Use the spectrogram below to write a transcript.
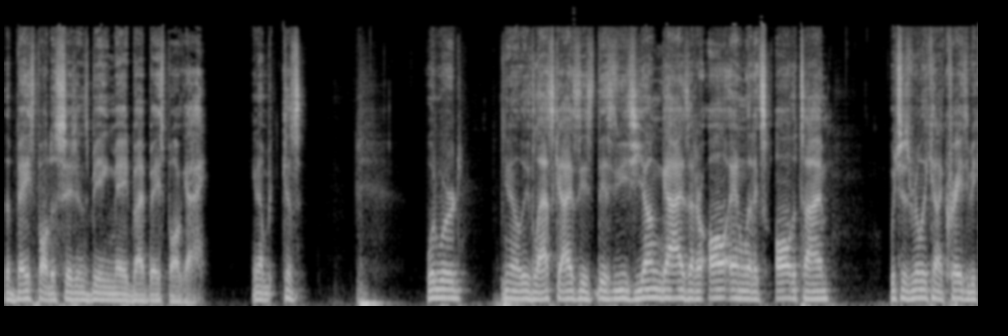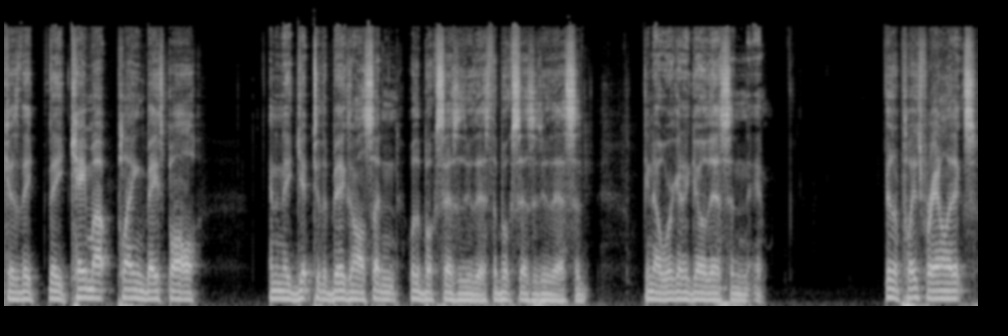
the baseball decisions being made by a baseball guy, you know, because Woodward you know these last guys these, these these young guys that are all analytics all the time which is really kind of crazy because they they came up playing baseball and then they get to the bigs and all of a sudden well the book says to do this the book says to do this and you know we're going to go this and it, there's a place for analytics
